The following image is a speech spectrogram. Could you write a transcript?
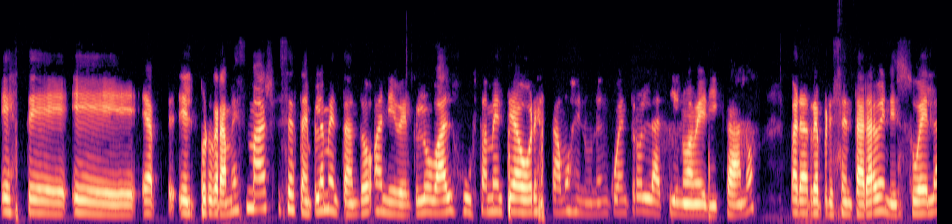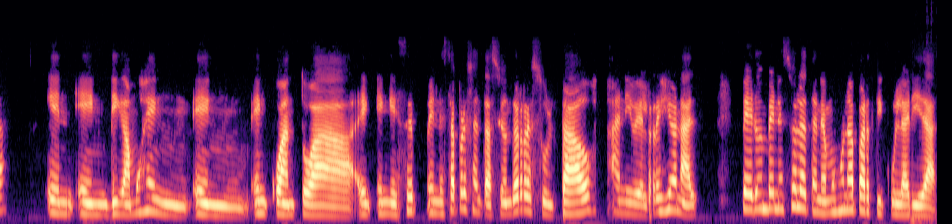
este, eh, el programa SMASH se está implementando a nivel global. Justamente ahora estamos en un encuentro latinoamericano para representar a Venezuela en, digamos, en, en, cuanto a en, ese, en esa presentación de resultados a nivel regional. Pero en Venezuela tenemos una particularidad.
